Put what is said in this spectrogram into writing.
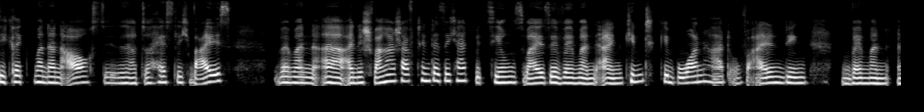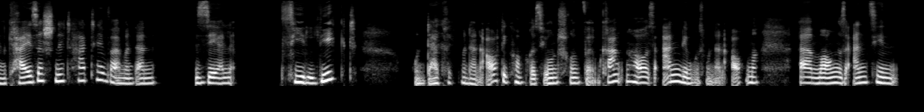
Die kriegt man dann auch, sie sind halt so hässlich weiß, wenn man äh, eine Schwangerschaft hinter sich hat, beziehungsweise wenn man ein Kind geboren hat und vor allen Dingen, wenn man einen Kaiserschnitt hatte, weil man dann sehr viel liegt. Und da kriegt man dann auch die Kompressionsstrümpfe im Krankenhaus an. Die muss man dann auch mal äh, morgens anziehen.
